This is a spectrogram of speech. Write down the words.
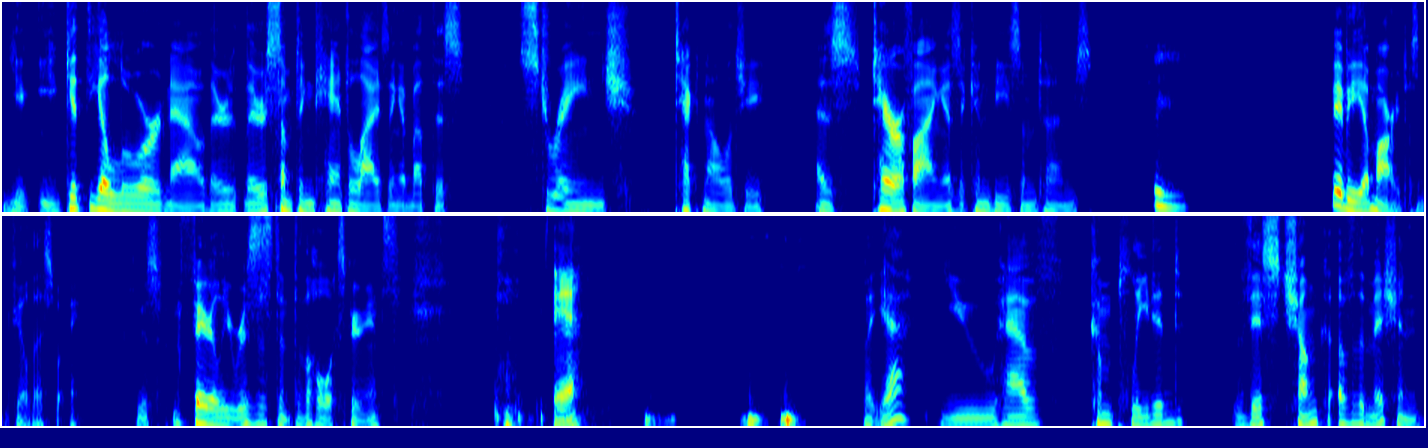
you you get the allure now. There there's something tantalizing about this strange technology, as terrifying as it can be sometimes. Mhm. Maybe Amari doesn't feel this way. He was fairly resistant to the whole experience. Yeah. But yeah, you have completed this chunk of the mission.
